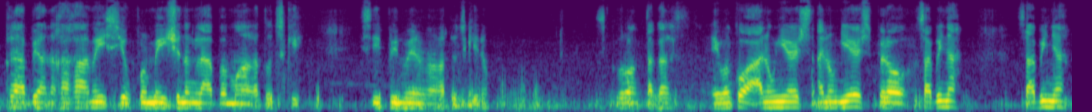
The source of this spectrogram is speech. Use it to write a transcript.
grabe ang nakaka-amaze yung formation ng laba mga katutski isipin mo yun mga katutski no? Siguro ang tagal. Ewan ko ah, anong years anong years pero sabi niya sabi niya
